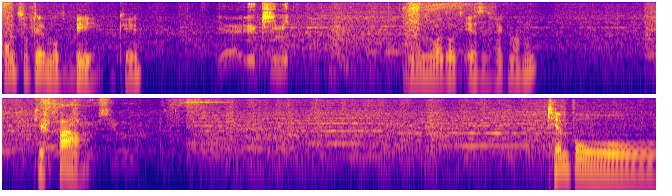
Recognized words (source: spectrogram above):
Bronze Fledermaus B, okay. Die müssen wir also als erstes wegmachen. Gefahr. Tempo.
